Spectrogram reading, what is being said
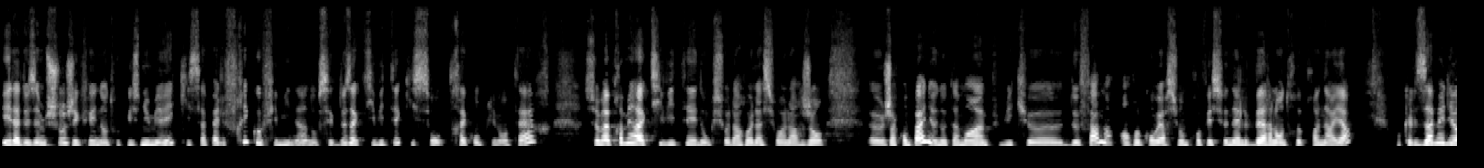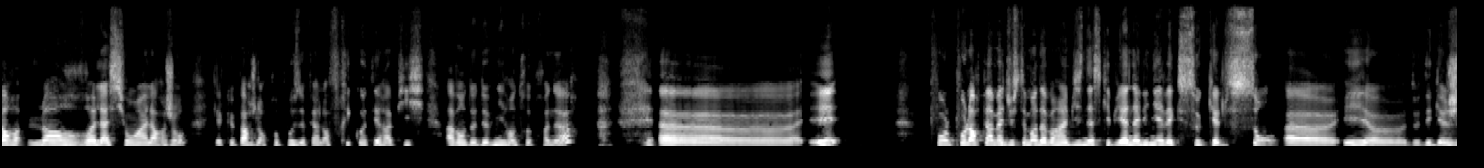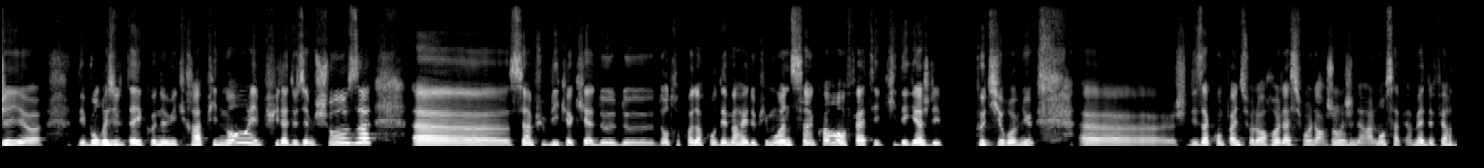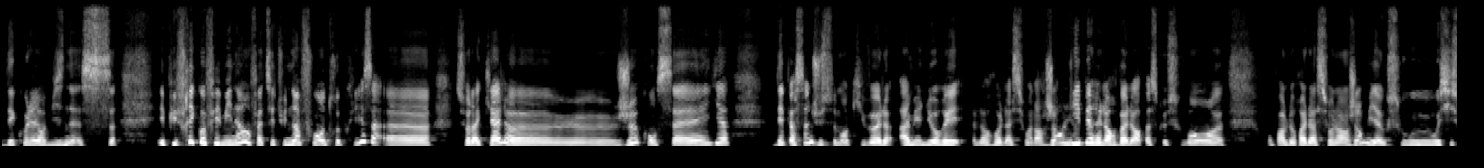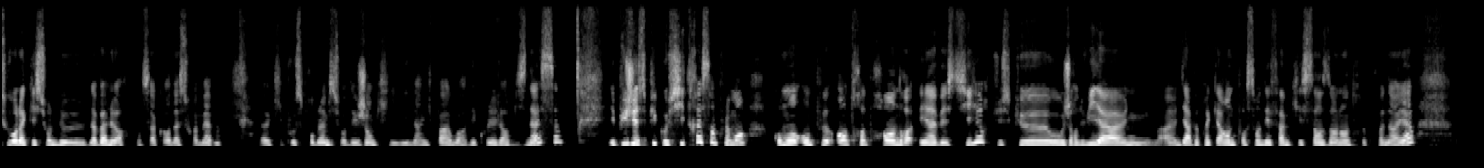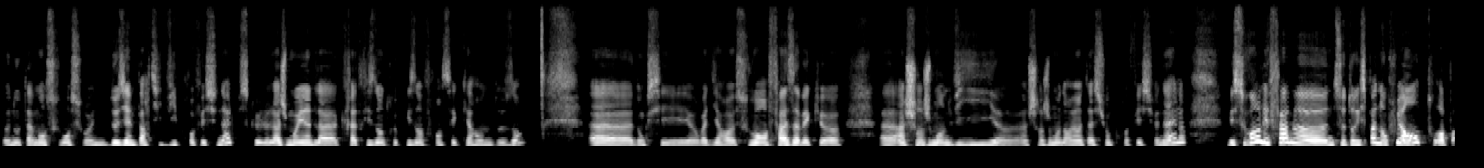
et la deuxième chose, j'ai créé une entreprise numérique qui s'appelle Fric au féminin, donc c'est 2 activités qui sont très complémentaires. Sur ma première activité, donc sur la relation à l'argent, heu, j'accompagne notamment un public, heu, de femmes en reconversion professionnelle vers l'entrepreneuriat pour qu'elles améliorent leur relation à l'argent. Quelque part, je leur propose de faire leur fricothérapie avant de devenir entrepreneur. Heu et pour leur permettre justement d'avoir un business qui est bien aligné avec ce qu'elles sont, heu et heu, de dégager, heu, des bons résultats économiques rapidement et puis la deuxième chose, c'est un public qui a de de d'entrepreneurs qui ont démarré depuis moins de 5 ans en fait et qui dégagent des petits revenus. Je les accompagne sur leur relation à l'argent et généralement ça permet de faire décoller leur business. Et puis Fric au féminin en fait, c'est une info-entreprise, sur laquelle, je conseille des personnes justement qui veulent améliorer leur relation à l'argent, libérer leur valeur parce que souvent, heu, on parle de relation à l'argent, mais il y a aussi souvent la question de la valeur qu'on s'accorde à soi-même, heu, qui pose problème sur des gens qui n'arrivent pas à voir décoller leur business. Et puis j'explique aussi très simplement comment on peut entreprendre et investir puisque aujourd'hui il y a il à peu près 40% des femmes qui se dans l'entrepreneuriat, heu, notamment souvent sur une deuxième partie de vie professionnelle puisque l'âge moyen de la créatrice d'entreprise en France est 42 ans. Donc c'est, on va dire, souvent en phase avec, un changement de vie, heu, un changement d'orientation professionnelle. Mais souvent les femmes, heu, ne s'autorisent pas non plus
